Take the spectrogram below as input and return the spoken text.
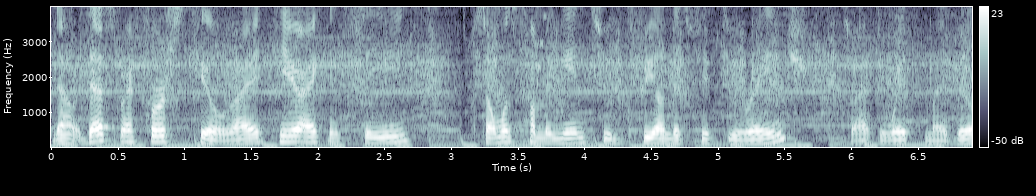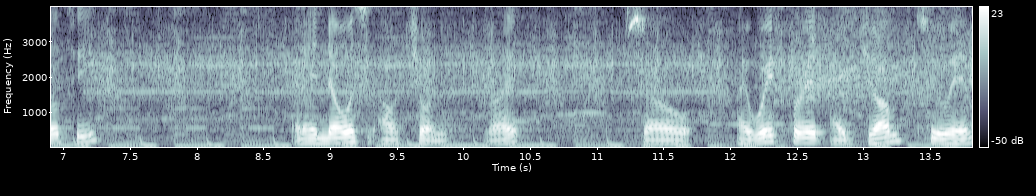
Now that's my first kill, right? Here I can see someone's coming into 350 range, so I have to wait for my ability. And I know it's Ao Jun, right? So I wait for it, I jump to him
